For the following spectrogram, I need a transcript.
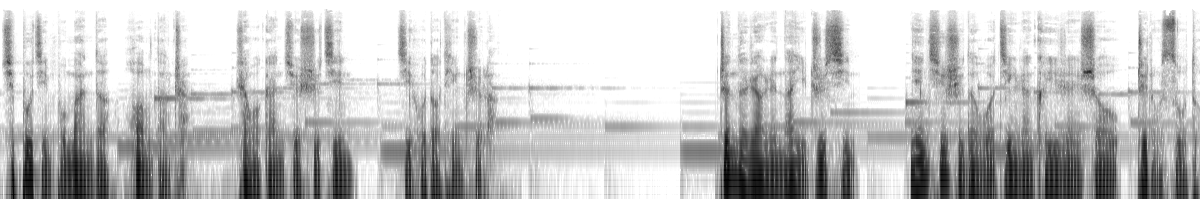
却不紧不慢地晃荡着，让我感觉时间几乎都停止了。真的让人难以置信，年轻时的我竟然可以忍受这种速度，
